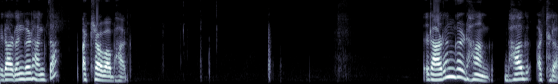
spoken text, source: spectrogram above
रारंग ढांगचा अठरावा भाग. रारंग ढांग भाग अठरा.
